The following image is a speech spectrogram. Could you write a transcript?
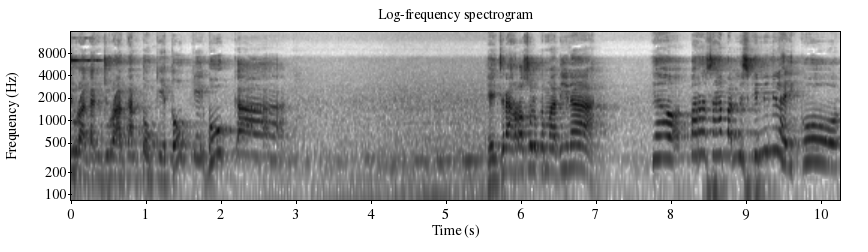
Juragan-juragan toke-toke. Bukan hijrah Rasul ke Madinah. Ya para sahabat miskin inilah ikut.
